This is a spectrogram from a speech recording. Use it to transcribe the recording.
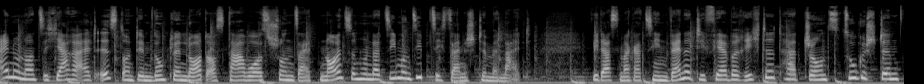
91 Jahre alt ist und dem dunklen Lord aus Star Wars schon seit 1977 seine Stimme leiht. Wie das Magazin Vanity Fair berichtet, hat Jones zugestimmt,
